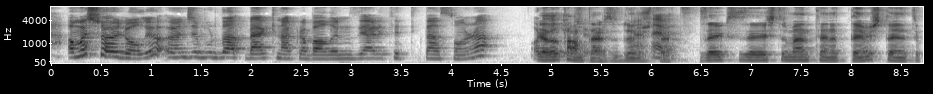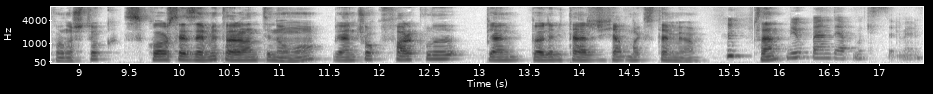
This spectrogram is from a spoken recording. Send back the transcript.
Ama şöyle oluyor. Önce burada Berk'in akrabalarını ziyaret ettikten sonra oraya ya da tam geçiyoruz. tersi dönüşte. Yani evet. Zevksiz eleştirmen Tenet demiş. Tenet'i konuştuk. Scorsese mi Tarantino mu? Yani çok farklı yani böyle bir tercih yapmak istemiyorum. Sen Yok ben de yapmak istemiyorum.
